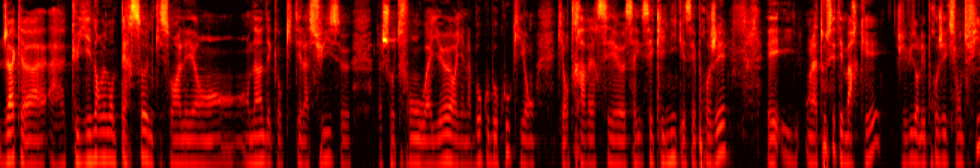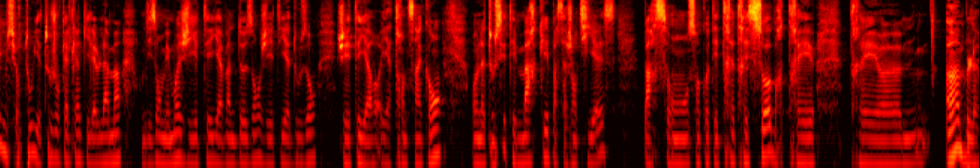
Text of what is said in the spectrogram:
Jack a, accueilli énormément de personnes qui sont allées en, Inde et qui ont quitté la Suisse, euh, la Chaux-de-Fonds ou ailleurs. Il y en a beaucoup, beaucoup qui ont, qui ont traversé euh, ces cliniques et ces projets. Et on a tous été marqués. Je l'ai vu dans les projections de films, surtout. Il y a toujours quelqu'un qui lève la main en me disant Mais moi, j'y étais il y a 22 ans, j'y étais il y a 12 ans, j'y étais il y a, il y a 35 ans. On a tous été marqués par sa gentillesse, par son, son côté très, très sobre, très, très euh, humble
